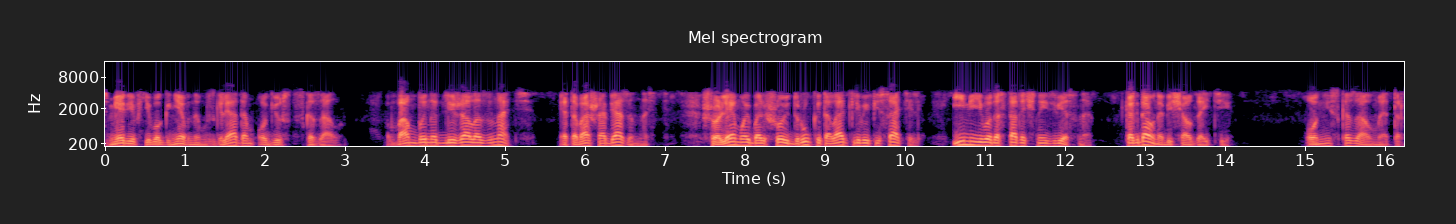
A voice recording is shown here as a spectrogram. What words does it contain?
Смерив его гневным взглядом, Огюст сказал, «Вам бы надлежало знать, это ваша обязанность. Шоле мой большой друг и талантливый писатель, имя его достаточно известно. Когда он обещал зайти?» Он не сказал, мэтр.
